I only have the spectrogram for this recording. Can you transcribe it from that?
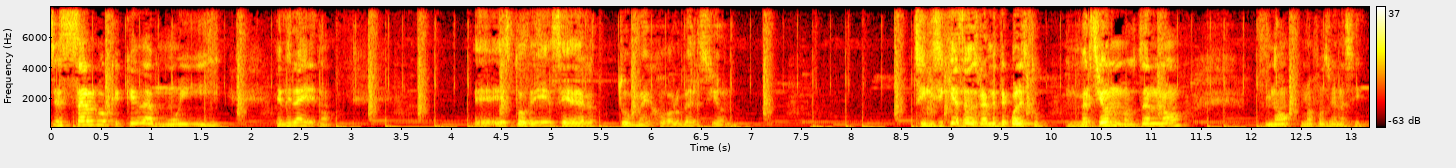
es algo que queda muy en el aire, ¿no? Eh, esto de ser tu mejor versión. Si ni siquiera sabes realmente cuál es tu versión, o sea, no, no, no funciona así.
